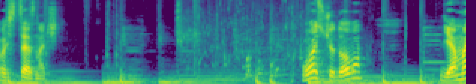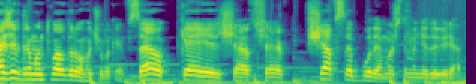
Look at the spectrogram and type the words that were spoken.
Ось це значить. Ось, чудово. Я майже відремонтував дорогу, чуваки. Все окей, ща все буде, можете мені довіряти.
